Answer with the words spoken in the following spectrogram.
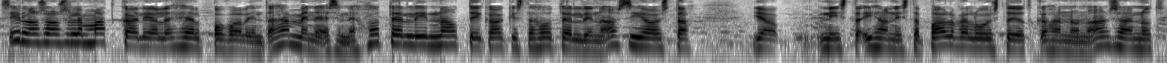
Silloin se on sille matkailijalle helppo valinta. Hän menee sinne hotelliin, nauttii kaikista hotellin asioista ja niistä ihan niistä palveluista, jotka hän on ansainnut,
